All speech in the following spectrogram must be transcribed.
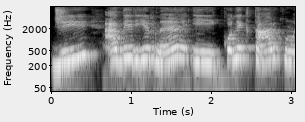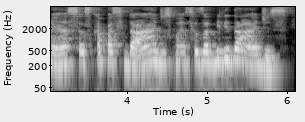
de aderir, né, e conectar com essas capacidades, com essas habilidades.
